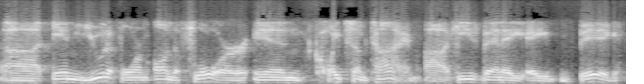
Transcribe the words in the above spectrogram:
uh, in uniform on the floor in quite some time. Uh, he's been a, a big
